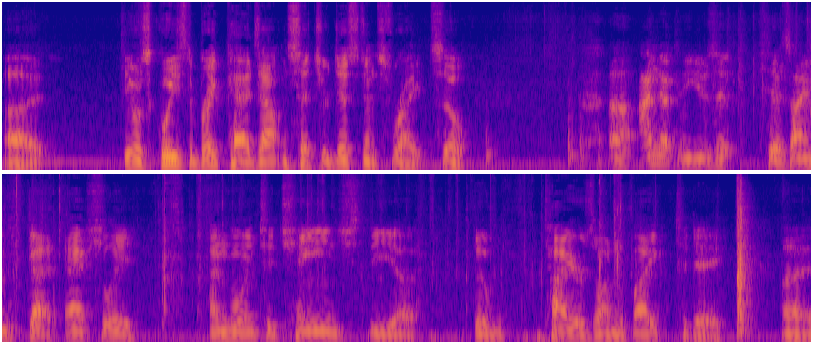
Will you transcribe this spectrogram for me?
uh, you'll squeeze the brake pads out and set your distance right. So uh, I'm not going to use it because I'm got actually I'm going to change the uh, the tires on the bike today. Uh,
